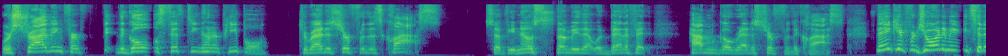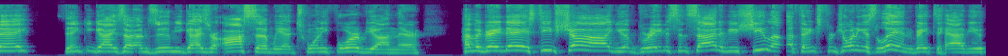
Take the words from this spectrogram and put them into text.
We're striving for the goal is 1,500 people to register for this class. So if you know somebody that would benefit, have them go register for the class. Thank you for joining me today. Thank you guys on Zoom. You guys are awesome. We had 24 of you on there. Have a great day. Steve Shaw, you have greatness inside of you. Sheila, thanks for joining us. Lynn, great to have you.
